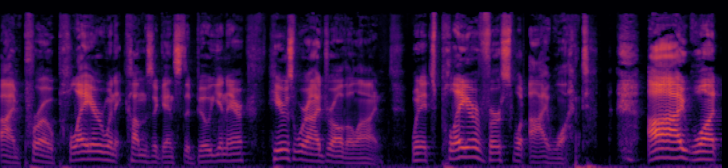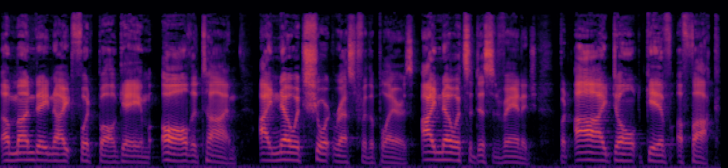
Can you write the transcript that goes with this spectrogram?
I'm pro player when it comes against the billionaire. Here's where I draw the line. When it's player versus what I want. I want a Monday night football game all the time. I know it's short rest for the players. I know it's a disadvantage, but I don't give a fuck.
